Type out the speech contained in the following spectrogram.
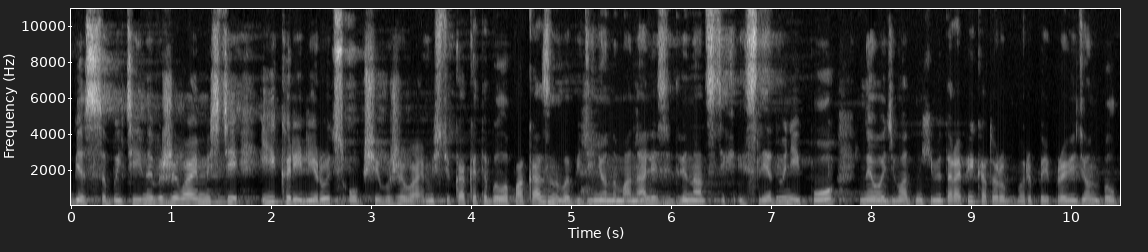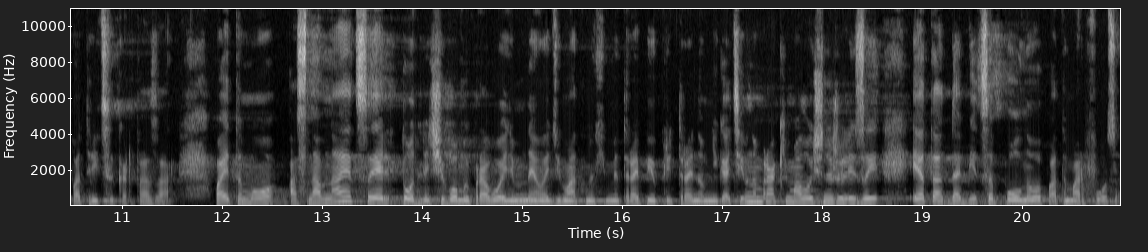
бессобытийной выживаемости и коррелирует с общей общей выживаемостью, как это было показано в объединенном анализе 12 исследований по неоадювантной химиотерапии, который проведен был Патрицией Картазар. Поэтому основная цель, то, для чего мы проводим неоадювантную химиотерапию при тройном негативном раке молочной железы, это добиться полного патоморфоза.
